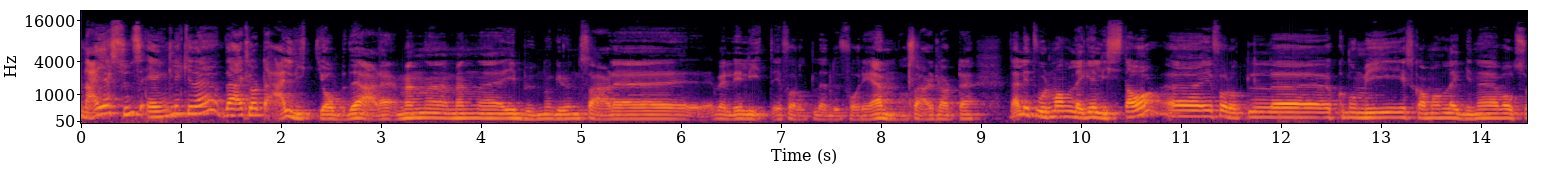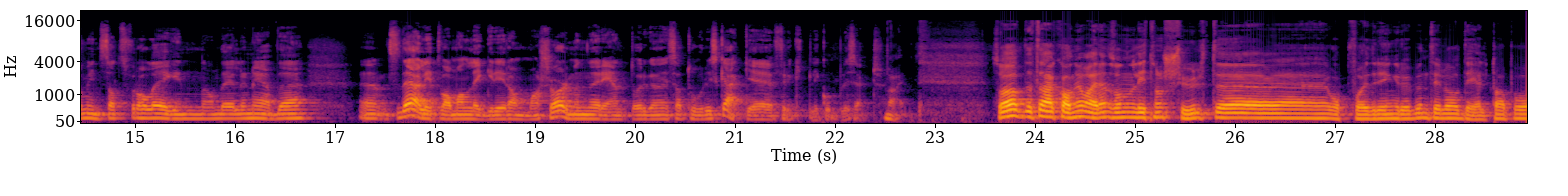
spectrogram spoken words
nei, jeg syns egentlig ikke det. Det er klart det er litt jobb, det er det. Men, men, eh, i bunn og grunn så er det veldig lite i forhold til det du får igjen. Og så er det klart det, det er litt hvor man legger lista òg. Eh, I forhold til eh, økonomi. Skal man legge ned voldsom innsats for å holde egenandeler nede? Så det er litt hva man legger i ramma sjøl, men rent organisatorisk er ikke fryktelig komplisert. Nei. Så dette kan jo være en sånn litt sånn skjult eh, oppfordring, Ruben, til å delta på,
